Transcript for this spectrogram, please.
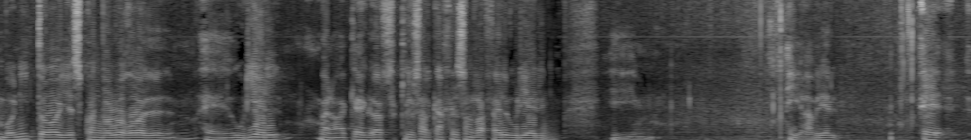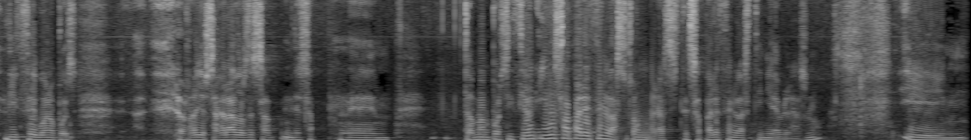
bonito y es cuando luego el, eh, Uriel, bueno, aquí los, arcángeles son Rafael, Uriel y, Gabriel, eh, dice, bueno, pues los rayos sagrados toman posición y desaparecen las sombras, desaparecen las tinieblas, ¿no? Y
